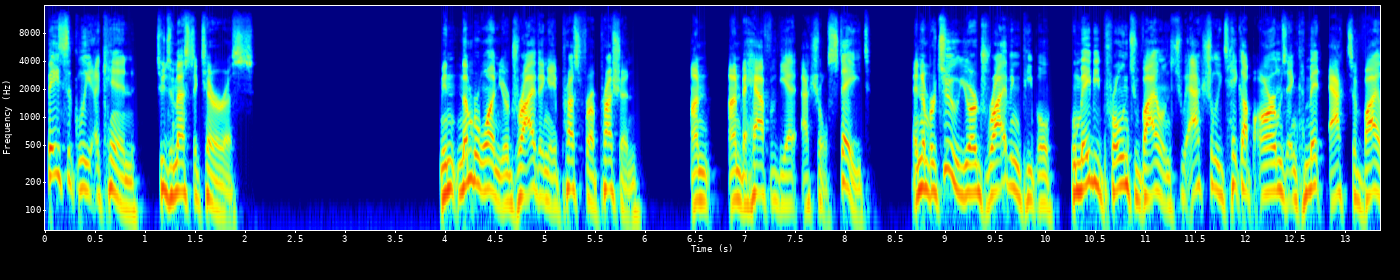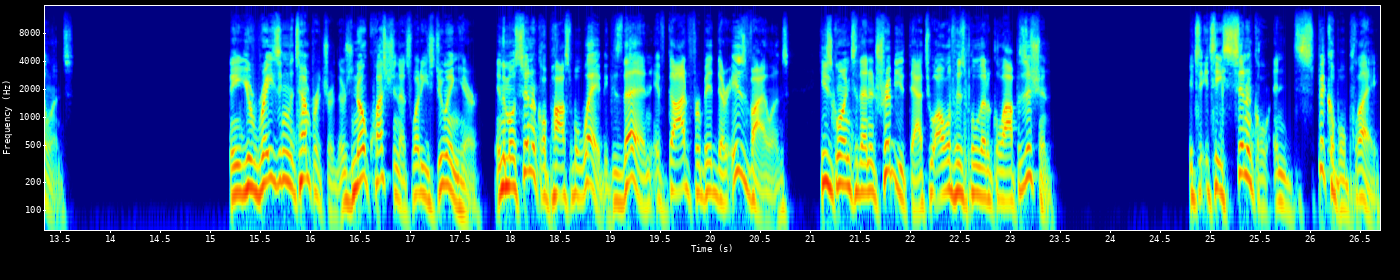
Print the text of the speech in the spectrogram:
basically akin to domestic terrorists. I mean, number one, you're driving a press for oppression on, on behalf of the actual state. And number two, you're driving people who may be prone to violence to actually take up arms and commit acts of violence. Mean, you're raising the temperature. There's no question that's what he's doing here in the most cynical possible way, because then, if God forbid there is violence, he's going to then attribute that to all of his political opposition. It's, it's a cynical and despicable play.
